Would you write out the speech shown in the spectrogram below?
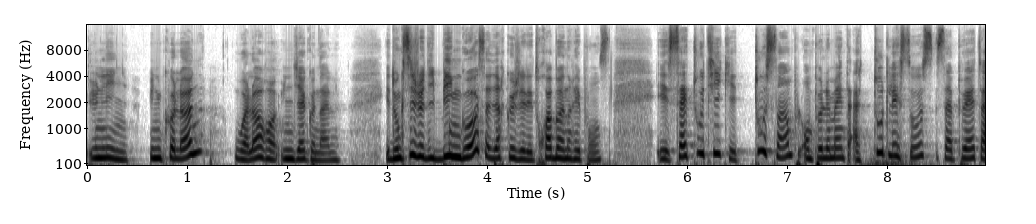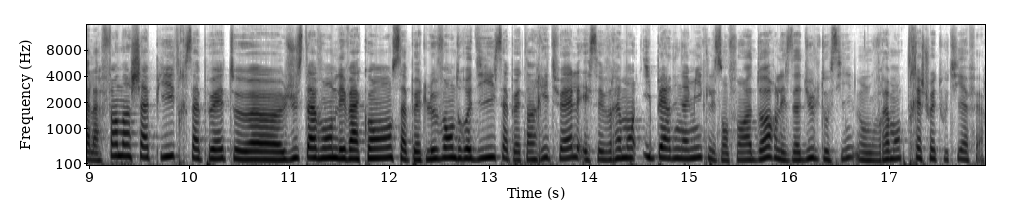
ligne, une colonne ou alors une diagonale. Et donc si je dis bingo, c'est-à-dire que j'ai les trois bonnes réponses. Et cet outil qui est tout simple, on peut le mettre à toutes les sauces. Ça peut être à la fin d'un chapitre, ça peut être euh, juste avant les vacances, ça peut être le vendredi, ça peut être un rituel. Et c'est vraiment hyper dynamique. Les enfants adorent, les adultes aussi. Donc vraiment très chouette outil à faire.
